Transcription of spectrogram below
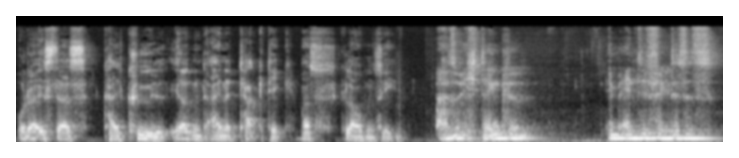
oder ist das Kalkül, irgendeine Taktik? Was glauben Sie? Also ich denke, im Endeffekt ist es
